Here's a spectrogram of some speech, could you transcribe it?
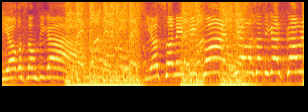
Tio 03 Tio Sony Pikon Tio 03 Kauri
